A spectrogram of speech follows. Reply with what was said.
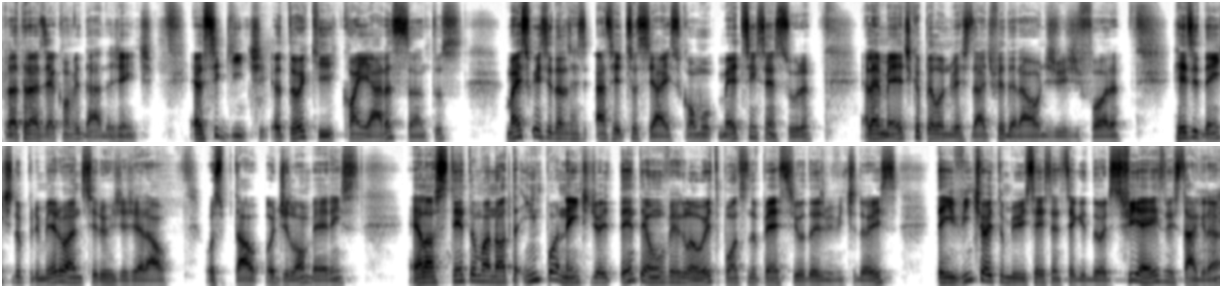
para trazer a convidada, gente. É o seguinte, eu tô aqui com a Yara Santos, mais conhecida nas redes sociais como Médica Sem Censura. Ela é médica pela Universidade Federal de Juiz de Fora, residente do primeiro ano de cirurgia geral, Hospital Odilon Berens. Ela ostenta uma nota imponente de 81,8 pontos no PSU 2022 tem 28.600 seguidores fiéis no Instagram,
